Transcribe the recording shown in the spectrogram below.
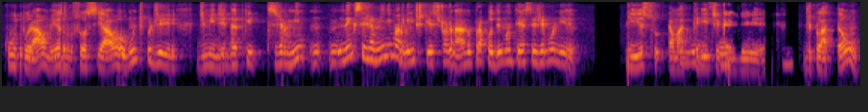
cultural mesmo, social, algum tipo de, de medida que seja nem que seja minimamente questionável para poder manter essa hegemonia. E isso é uma crítica de, de Platão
